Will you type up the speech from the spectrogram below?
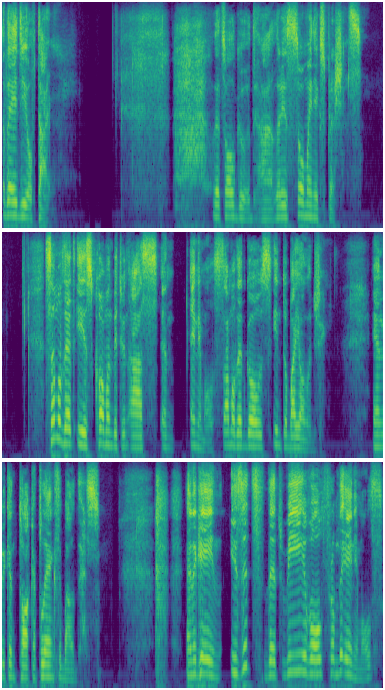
the idea of time. That's all good. Uh, there is so many expressions. Some of that is common between us and animals. Some of that goes into biology. And we can talk at length about this. And again, is it that we evolved from the animals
